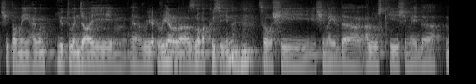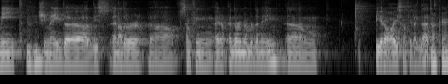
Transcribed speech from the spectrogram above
She told me, "I want you to enjoy um, uh, re- real uh, Slovak cuisine." So she she made the aluski, she made meat, she made uh, this another uh, something I don't, I don't remember the name. Um, piroi, something like that. Okay.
